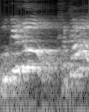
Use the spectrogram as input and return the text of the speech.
受けろ方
